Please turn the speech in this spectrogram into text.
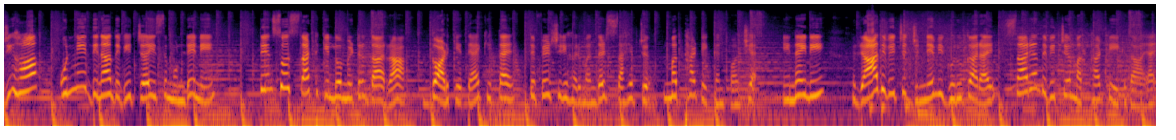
ਜੀ ਹਾਂ 19 ਦਿਨਾਂ ਦੇ ਵਿੱਚ ਇਸ ਮੁੰਡੇ ਨੇ 360 ਕਿਲੋਮੀਟਰ ਦਾ ਰਾਹ ਦੌੜ ਕੇ ਤੈਅ ਕੀਤਾ ਹੈ ਤੇ ਫਿਰ ਸ੍ਰੀ ਹਰਿਮੰਦਰ ਸਾਹਿਬ 'ਚ ਮੱਥਾ ਟੇਕਣ ਪਹੁੰਚਿਆ ਹੈ। ਇੰਨਾ ਹੀ ਨਹੀਂ, ਰਾਹ ਦੇ ਵਿੱਚ ਜਿੰਨੇ ਵੀ ਗੁਰੂ ਘਰ ਆਏ, ਸਾਰਿਆਂ ਦੇ ਵਿੱਚ ਮੱਥਾ ਟੇਕਦਾ ਆਇਆ ਹੈ।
